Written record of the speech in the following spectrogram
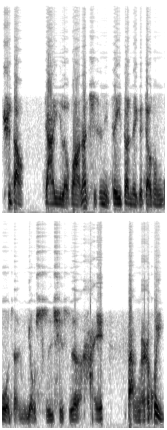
去到嘉义的话，那其实你这一段的一个交通过程，有时其实还反而会。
